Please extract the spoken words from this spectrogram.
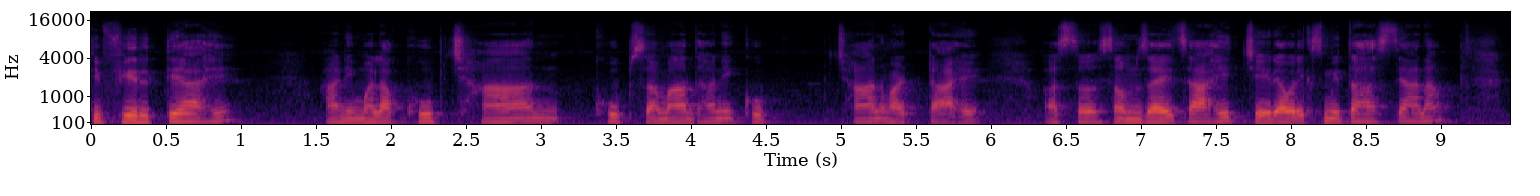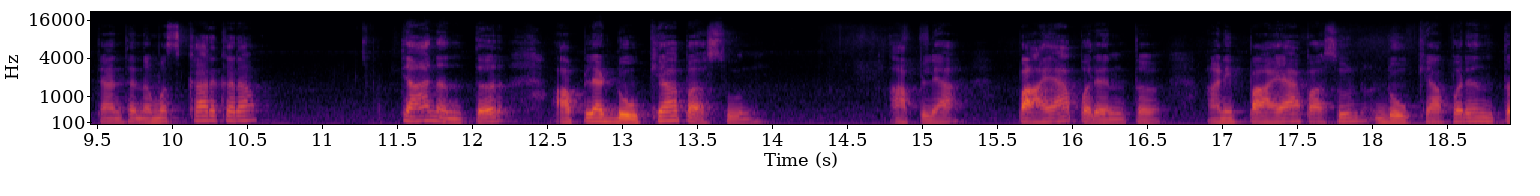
ती फिरते आहे. आणि मला खूप छान खूप समाधानी खूप छान वाटतं आहे. असं समजायचं आहे. चेहऱ्यावर एक स्मितहास्य आणा. त्यानंतर नमस्कार करा. त्यानंतर आपल्या डोक्यापासून आपल्या पायापर्यंत आणि पायापासून डोक्यापर्यंत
